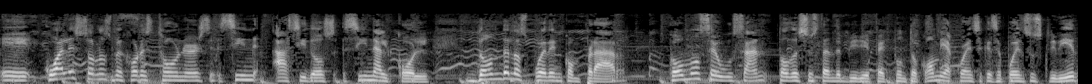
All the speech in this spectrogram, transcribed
eh, cuáles son los mejores toners sin ácidos, sin alcohol, dónde los pueden comprar. Cómo se usan, todo eso está en TheBeautyEffect.com y acuérdense que se pueden suscribir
